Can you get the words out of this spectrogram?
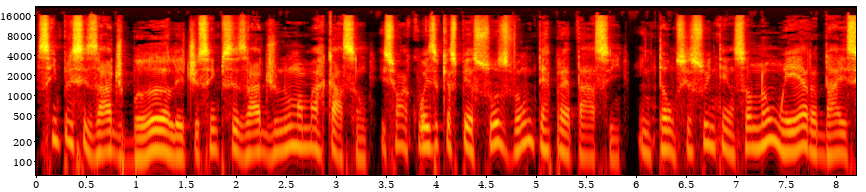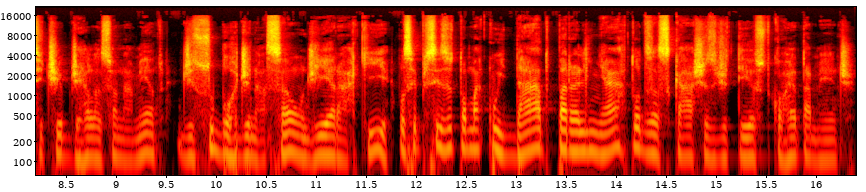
sem precisar de bullet, sem precisar de nenhuma marcação. Isso é uma coisa que as pessoas vão interpretar assim. Então, se sua intenção não era dar esse tipo de relacionamento, de subordinação, de hierarquia, você precisa tomar cuidado para alinhar todas as caixas de texto corretamente.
